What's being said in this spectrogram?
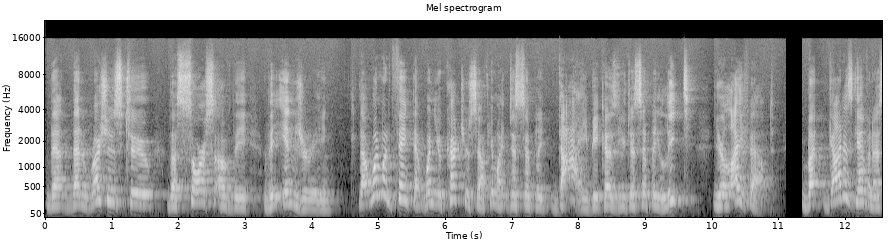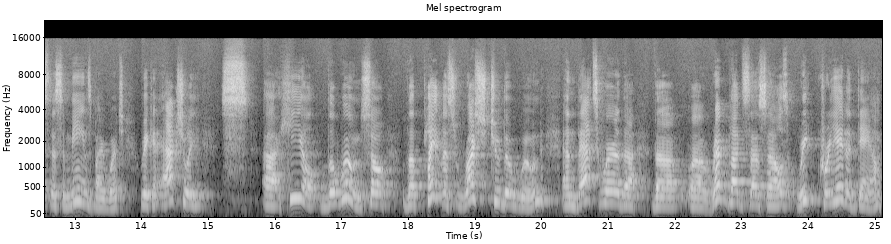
that then rushes to the source of the, the injury now, one would think that when you cut yourself, you might just simply die because you just simply leaked your life out. But God has given us this means by which we can actually uh, heal the wound. So the platelets rush to the wound, and that's where the, the uh, red blood cells recreate a dam,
